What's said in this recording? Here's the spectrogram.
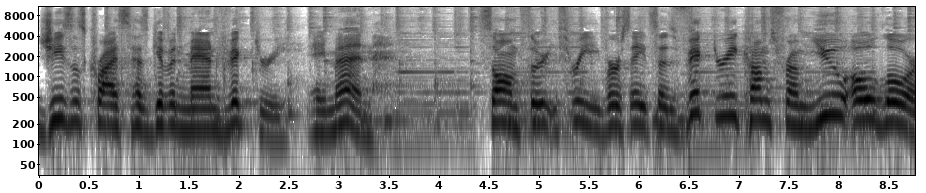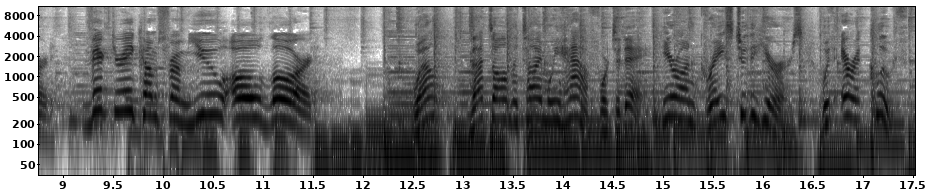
Jesus Christ has given man victory. Amen. Psalm 33, verse 8 says, Victory comes from you, O Lord. Victory comes from you, O Lord. Well, that's all the time we have for today here on Grace to the Hearers with Eric Kluth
